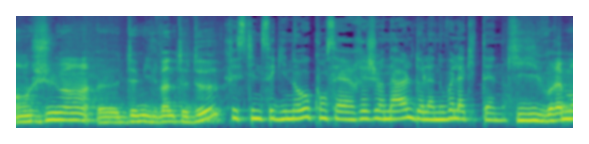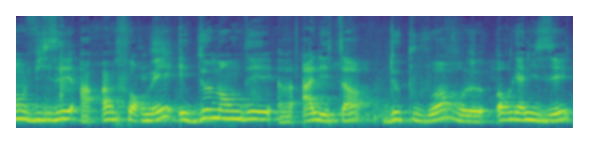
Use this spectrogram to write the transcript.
en juin 2022. Euh, Christine Seguino, conseillère régionale de la Nouvelle-Aquitaine. Qui vraiment visait à informer et demander euh, à l'État de pouvoir euh, organiser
